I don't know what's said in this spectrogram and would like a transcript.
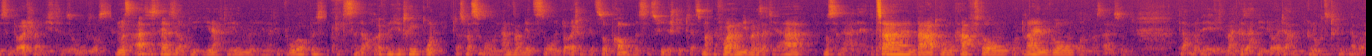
Ist in Deutschland nicht so Usus. In den USA ist es teilweise auch je, nachdem, je nachdem, wo du auch bist, gibt es dann auch öffentliche Trinkbrunnen. Das, was so langsam jetzt so in Deutschland jetzt so kommt, ist, dass viele Städte das machen. Vorher haben die immer gesagt, ja, muss dann einer bezahlen, Wartung, Haftung und Reinigung und was alles. Und da hat man eben gesagt, die Leute haben genug zu trinken dabei.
